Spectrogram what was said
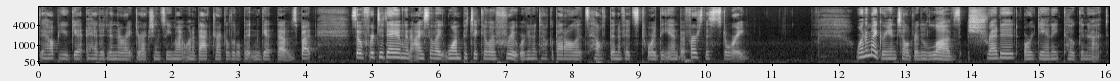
to help you get headed in the right direction. So you might want to backtrack a little bit and get those. But so for today, I'm going to isolate one particular fruit. We're going to talk about all its health benefits toward the end. But first, this story. One of my grandchildren loves shredded organic coconut,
